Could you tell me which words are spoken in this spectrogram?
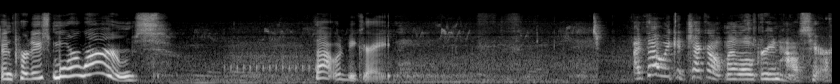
And produce more worms. That would be great. I thought we could check out my little greenhouse here.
